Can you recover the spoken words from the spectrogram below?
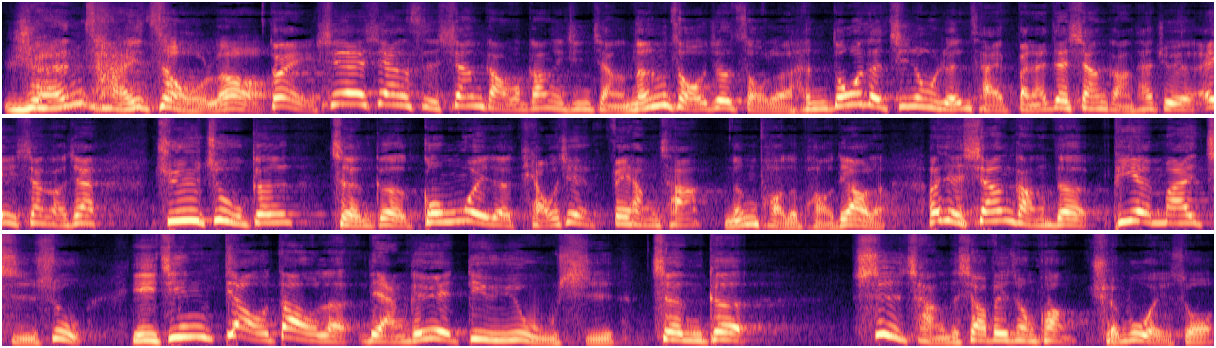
人才走了，对，现在像是香港，我刚刚已经讲，能走就走了。很多的金融人才本来在香港，他觉得，哎，香港现在居住跟整个工位的条件非常差，能跑的跑掉了。而且香港的 PMI 指数已经掉到了两个月低于五十，整个市场的消费状况全部萎缩。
